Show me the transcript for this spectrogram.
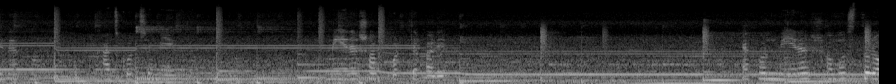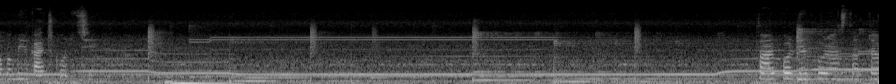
যে দেখো, কাজ করছে মেয়েগুলো মেয়েরা সব করতে পারে। এখন মেয়েরা সমস্ত রকমের কাজ করছে। তারপর দেখো রাস্তাটা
